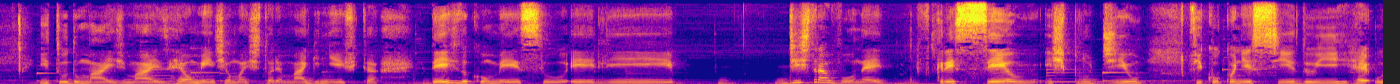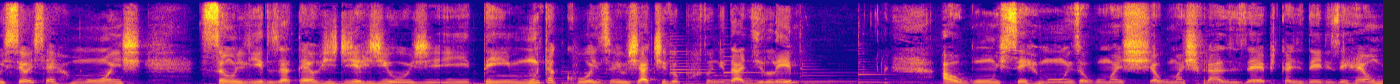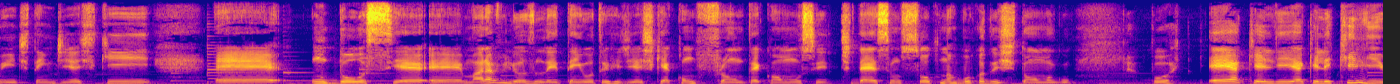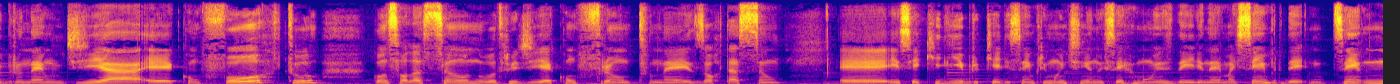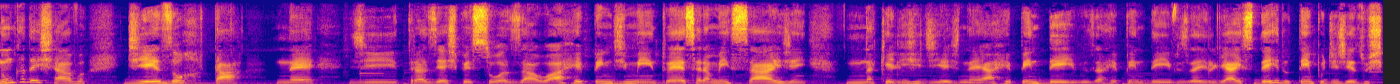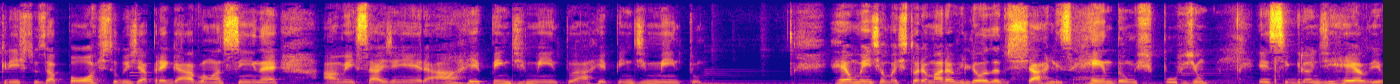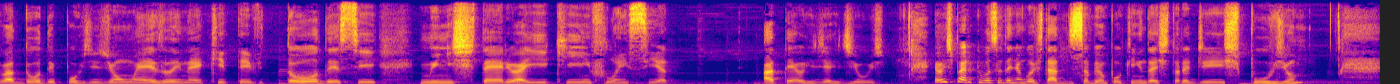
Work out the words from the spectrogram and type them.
e tudo mais, mas realmente é uma história magnífica. Desde o começo ele destravou, né? Cresceu, explodiu, ficou conhecido e os seus sermões são lidos até os dias de hoje e tem muita coisa. Eu já tive a oportunidade de ler alguns sermões, algumas, algumas frases épicas deles e realmente tem dias que é um doce, é, é, maravilhoso ler. Tem outros dias que é confronto, é como se te desse um soco na boca do estômago. Porque é aquele, aquele equilíbrio, né? Um dia é conforto, consolação, no outro dia é confronto, né? Exortação. É esse equilíbrio que ele sempre mantinha nos sermões dele, né? Mas sempre, de, sempre nunca deixava de exortar, né? De trazer as pessoas ao arrependimento. Essa era a mensagem naqueles dias, né? Arrependei-vos, arrependei-vos. Aliás, desde o tempo de Jesus Cristo, os apóstolos já pregavam assim, né? A mensagem era arrependimento, arrependimento. Realmente é uma história maravilhosa do Charles Random Spurgeon, esse grande reavivador depois de John Wesley, né, que teve todo esse ministério aí que influencia até os dias de hoje. Eu espero que você tenha gostado de saber um pouquinho da história de Spurgeon.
